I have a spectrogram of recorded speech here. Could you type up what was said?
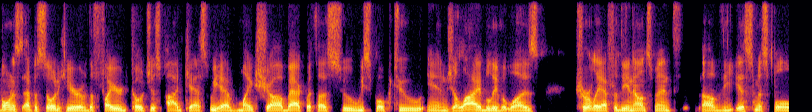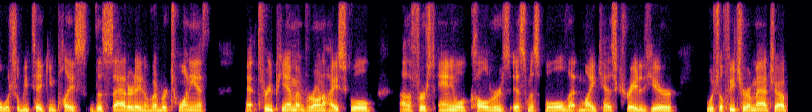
Bonus episode here of the Fired Coaches podcast. We have Mike Shaw back with us, who we spoke to in July, I believe it was, shortly after the announcement of the Isthmus Bowl, which will be taking place this Saturday, November 20th at 3 p.m. at Verona High School. Uh, the first annual Culver's Isthmus Bowl that Mike has created here, which will feature a matchup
